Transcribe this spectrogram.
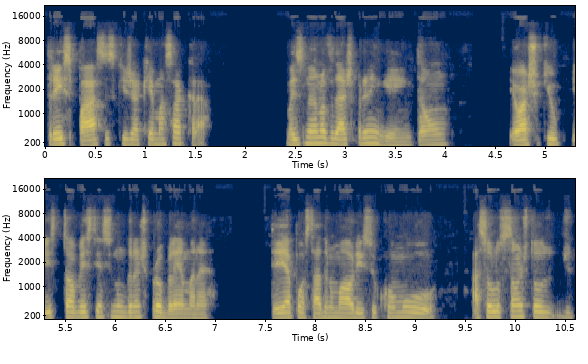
três passes que já quer massacrar. Mas isso não é novidade para ninguém. Então, eu acho que isso talvez tenha sido um grande problema, né? Ter apostado no Maurício como a solução de, todo, de,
